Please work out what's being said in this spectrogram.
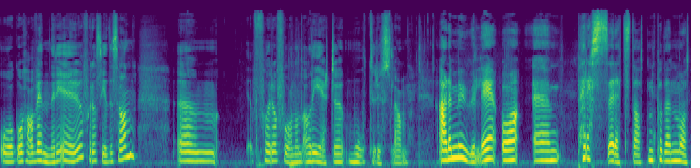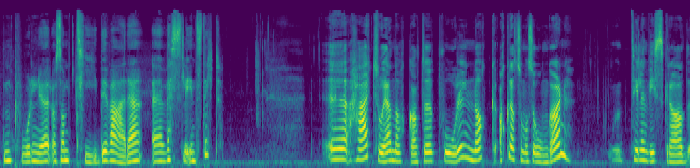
og å ha venner i EU, for å si det sånn, for å få noen allierte mot Russland. Er det mulig å eh, presse rettsstaten på den måten Polen gjør, og samtidig være eh, vestlig innstilt? Eh, her tror jeg nok at eh, Polen, nok, akkurat som også Ungarn, til en viss grad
